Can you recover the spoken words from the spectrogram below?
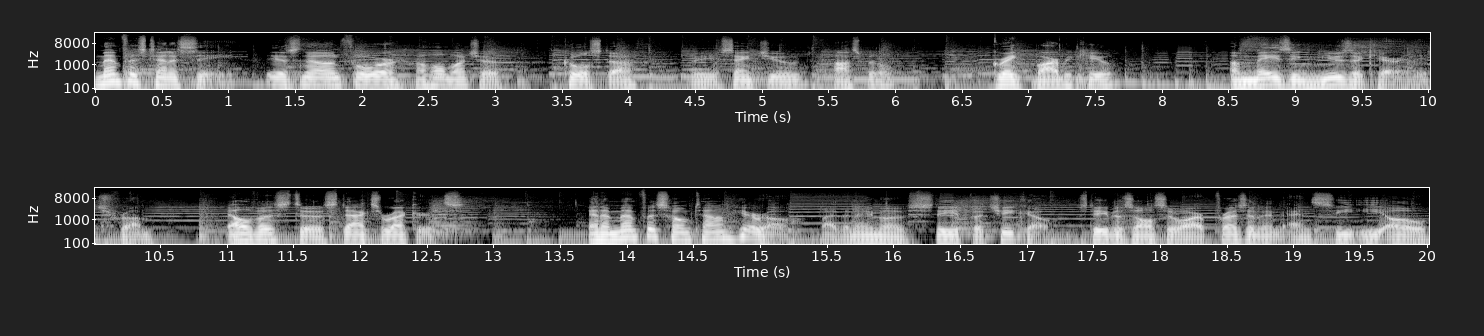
Memphis, Tennessee is known for a whole bunch of cool stuff the St. Jude Hospital, great barbecue, amazing music heritage from Elvis to Stax Records and a Memphis hometown hero by the name of Steve Pacheco. Steve is also our president and CEO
